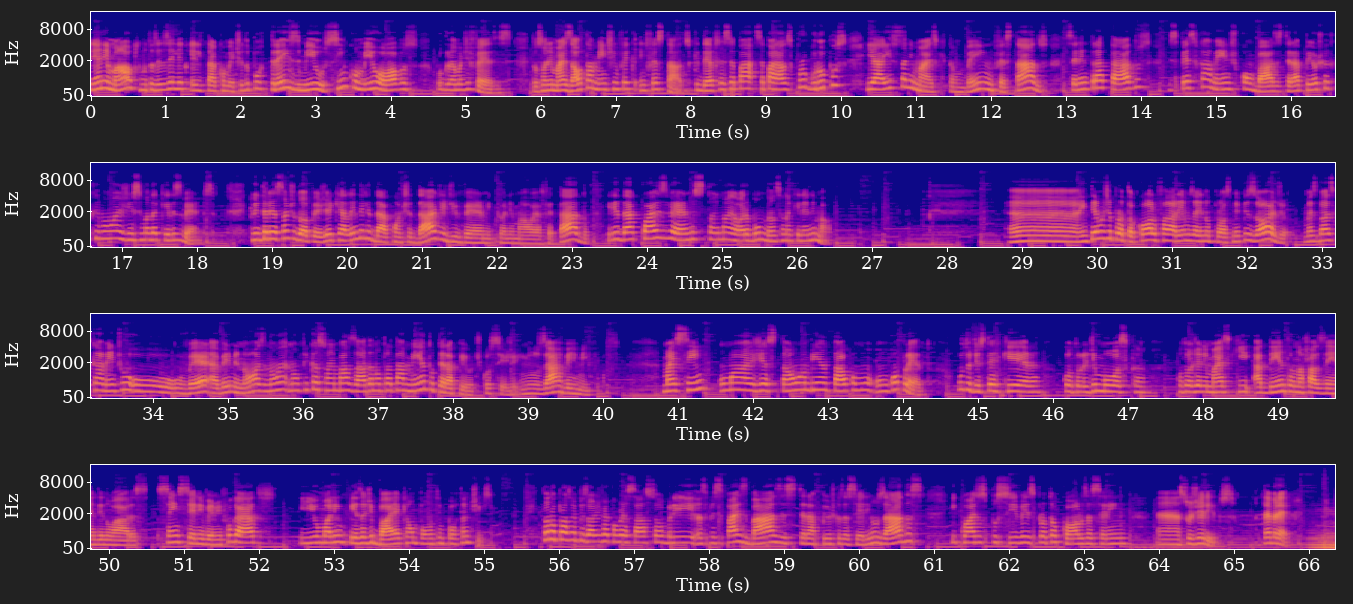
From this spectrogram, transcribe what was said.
Tem animal que muitas vezes ele está cometido por 3 mil, 5 mil ovos por grama de fezes. Então são animais altamente infestados, que devem ser separados por grupos e aí esses animais que estão bem infestados serem tratados especificamente com bases terapêuticas que vão agir em cima daqueles vermes. Que o interessante do OPG é que além dele dar a quantidade de verme que o animal é afetado, ele dá quais vermes estão em maior abundância naquele animal. Ah, em termos de protocolo, falaremos aí no próximo episódio, mas basicamente o, o, ver, a verminose não, é, não fica só embasada no tratamento terapêutico, ou seja, em usar vermífugos, mas sim uma gestão ambiental como um completo. Uso de esterqueira, controle de mosca, controle de animais que adentram na fazenda e no aras sem serem vermifugados e uma limpeza de baia, que é um ponto importantíssimo. Então, no próximo episódio, a gente vai conversar sobre as principais bases terapêuticas a serem usadas e quais os possíveis protocolos a serem uh, sugeridos. Até breve!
